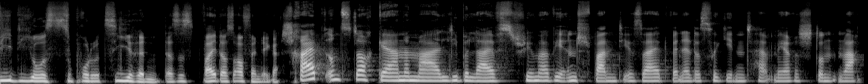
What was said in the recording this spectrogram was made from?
Videos zu produzieren. Das ist weitaus aufwendiger. Schreibt uns doch gerne mal, liebe Livestreamer, wie entspannt ihr seid, wenn ihr das so jeden Tag mehrere Stunden macht.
